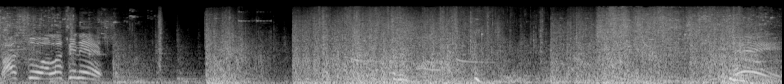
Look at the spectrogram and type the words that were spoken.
Va su, alla finestra! Ehi,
